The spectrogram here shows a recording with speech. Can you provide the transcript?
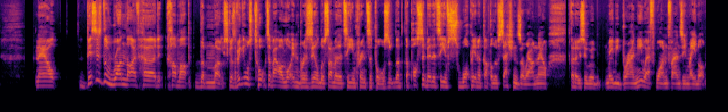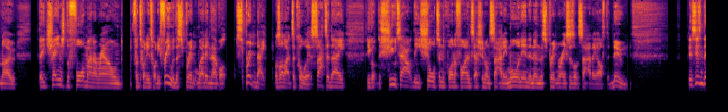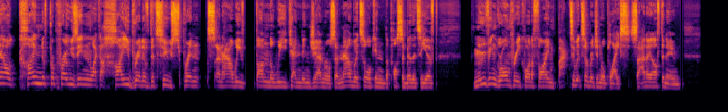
Now, this is the run that I've heard come up the most because I think it was talked about a lot in Brazil with some of the team principals. The, the possibility of swapping a couple of sessions around. Now, for those who are maybe brand new F1 fans who may not know, they changed the format around for 2023 with the sprint, where they now got sprint day, as I like to call it. Saturday, you got the shootout, the shortened qualifying session on Saturday morning, and then the sprint races on Saturday afternoon. This is now kind of proposing like a hybrid of the two sprints and how we've done the weekend in general. So now we're talking the possibility of moving Grand Prix qualifying back to its original place Saturday afternoon,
